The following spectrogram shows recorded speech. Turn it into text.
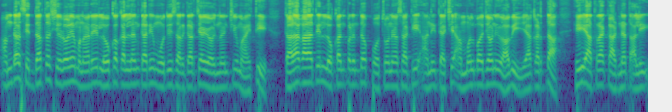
आमदार सिद्धार्थ शिरोळे म्हणाले लोककल्याणकारी मोदी सरकारच्या योजनांची माहिती तळागाळातील लोकांपर्यंत पोहोचवण्यासाठी आणि त्याची अंमलबजावणी व्हावी याकरता ही यात्रा काढण्यात आली.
